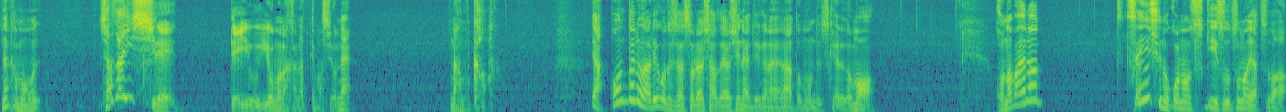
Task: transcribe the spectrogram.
なんかもう謝罪指令っていう世の中になってますよね。なんか。いや本当に悪いことしたらそれは謝罪をしないといけないなと思うんですけれども。この場合の選手のこのスキースーツのやつは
